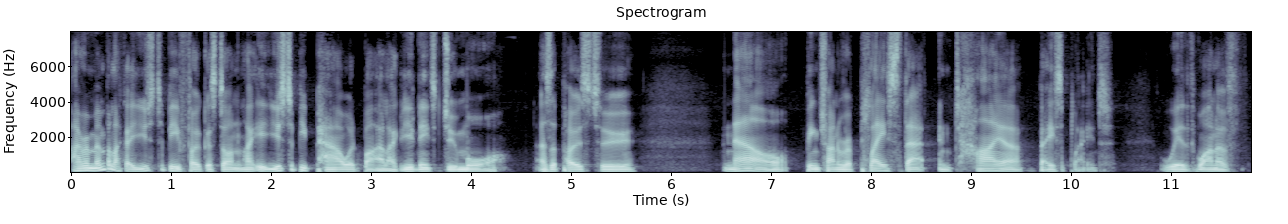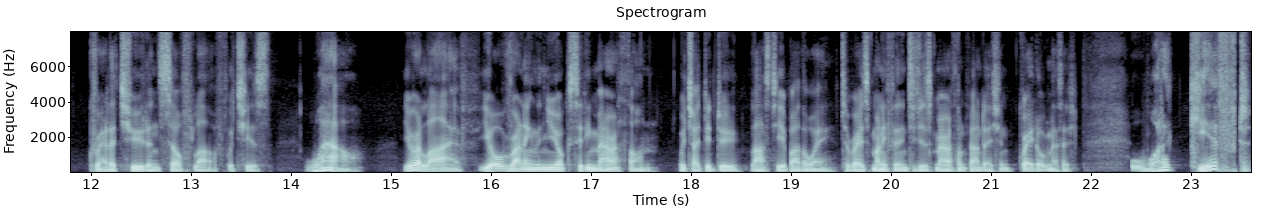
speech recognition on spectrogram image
I remember like I used to be focused on like it used to be powered by like you need to do more as opposed to now being trying to replace that entire base plate with one of gratitude and self-love, which is wow, you're alive. You're running the New York City Marathon, which I did do last year, by the way, to raise money for the Indigenous Marathon Foundation. Great organization. What a gift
